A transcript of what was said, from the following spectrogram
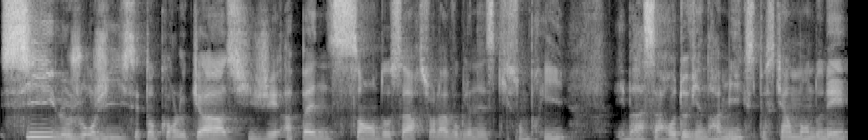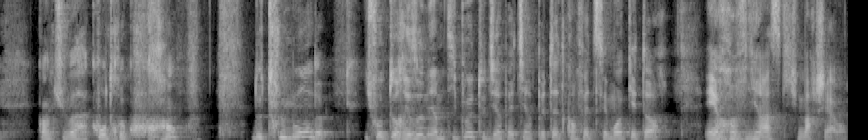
si le jour J c'est encore le cas, si j'ai à peine 100 dossards sur la Vauglanaise qui sont pris, et eh bah ça redeviendra mixte, parce qu'à un moment donné, quand tu vas à contre-courant de tout le monde, il faut te raisonner un petit peu, te dire, bah tiens, peut-être qu'en fait c'est moi qui ai tort, et revenir à ce qui marchait avant.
